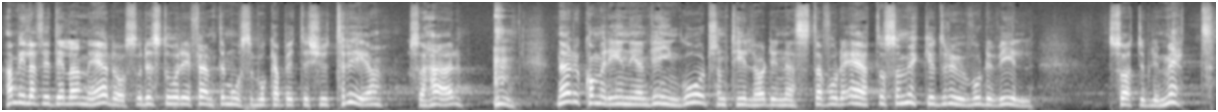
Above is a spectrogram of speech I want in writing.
Han vill att vi delar med oss och det står i femte Mosebok kapitel 23 så här. När du kommer in i en vingård som tillhör din nästa får du äta så mycket druvor du vill så att du blir mätt.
